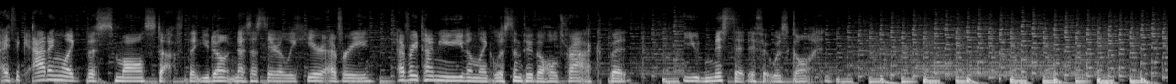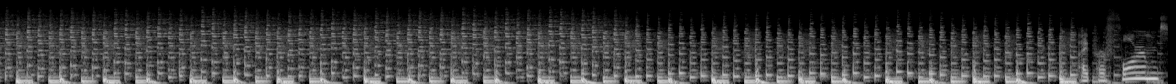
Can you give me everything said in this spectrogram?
I think adding like the small stuff that you don't necessarily hear every every time you even like listen through the whole track, but you'd miss it if it was gone. Performed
